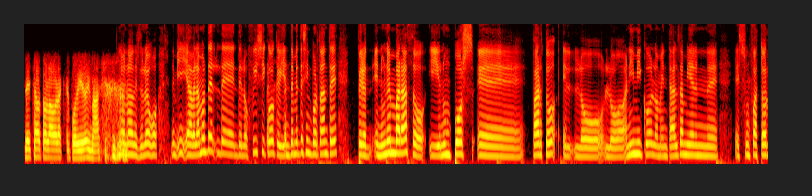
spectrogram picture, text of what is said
le he echado toda la hora que he podido y más. No, no, desde luego. Y hablamos de, de- de lo físico, que evidentemente es importante, pero en un embarazo y en un post eh, parto, el- lo, lo anímico, lo mental también eh, es un factor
